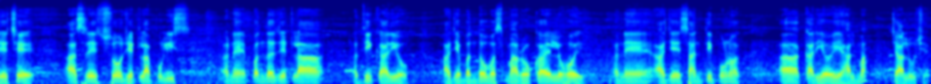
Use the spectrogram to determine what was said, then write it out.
જે છે, આશરે સો જેટલા પોલીસ અને પંદર જેટલા અધિકારીઓ આજે બંદોબસ્તમાં રોકાયેલો હોય અને આજે શાંતિપૂર્વક આ કાર્યવાહી હાલમાં ચાલુ છે.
